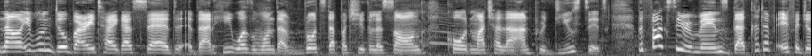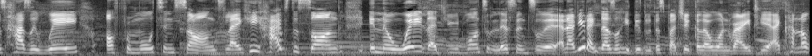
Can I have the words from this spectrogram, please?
Now even though Berri Tiga said that he was the one that wrote that particular song called Machala and produced it, the fact still remains that Carter Efe just has a way of promoting songs. Like he hypes the song in a way that you'd want to listen to it, and I feel like that's what he did with this particular one right here. I cannot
